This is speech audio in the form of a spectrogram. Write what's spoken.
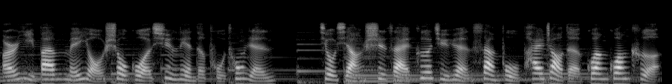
而一般没有受过训练的普通人，就像是在歌剧院散步拍照的观光客，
